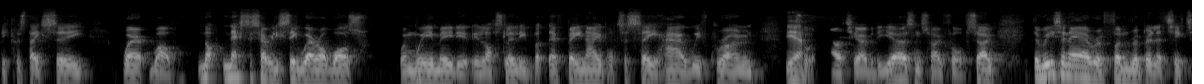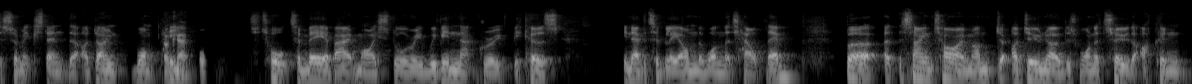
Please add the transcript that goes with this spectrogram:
because they see where, well, not necessarily see where I was when we immediately lost Lily, but they've been able to see how we've grown yeah. sort of charity over the years and so forth. So there is an air of vulnerability to some extent that I don't want people okay. to talk to me about my story within that group because inevitably I'm the one that's helped them. But at the same time, I'm, I do know there's one or two that I can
